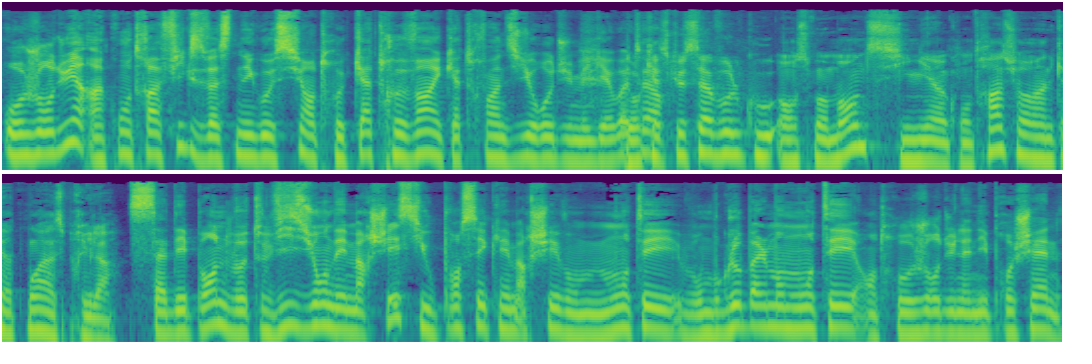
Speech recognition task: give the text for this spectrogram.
Aujourd'hui, un contrat fixe va se négocier entre 80 et 90 euros du mégawattheure. Donc, est-ce que ça vaut le coup en ce moment de signer un contrat sur 24 mois à ce prix-là? Ça dépend de votre vision des marchés. Si vous pensez que les marchés vont monter, vont globalement monter entre aujourd'hui et l'année prochaine,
